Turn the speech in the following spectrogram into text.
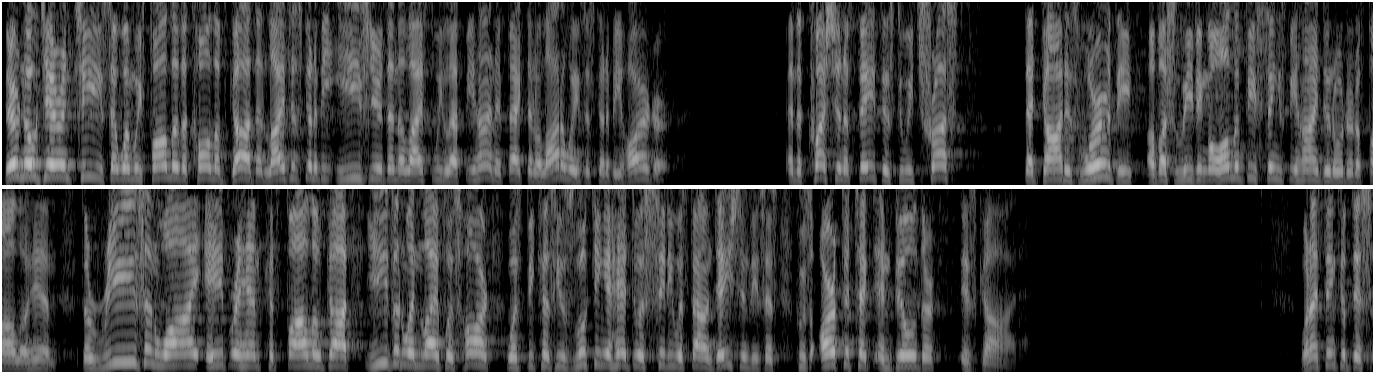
There are no guarantees that when we follow the call of God, that life is going to be easier than the life we left behind. In fact, in a lot of ways, it's going to be harder. And the question of faith is do we trust that God is worthy of us leaving all of these things behind in order to follow Him. The reason why Abraham could follow God, even when life was hard, was because he was looking ahead to a city with foundations, he says, whose architect and builder is God. When I think of this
